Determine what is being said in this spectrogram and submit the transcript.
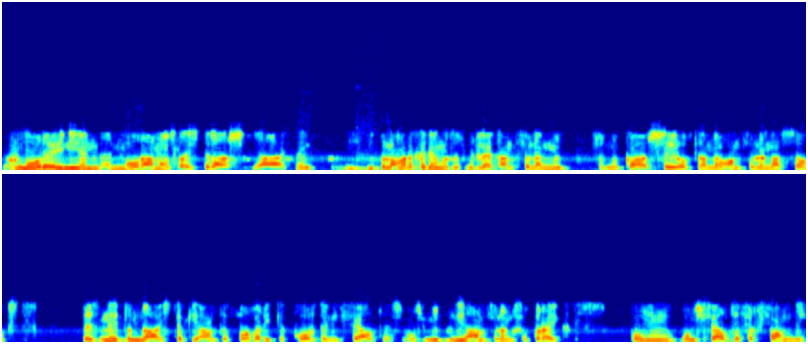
Môre hier en en môre aan ons luisteraars. Ja, ek dink die, die belangrike ding wat ons met lekaanvulling moet vir mekaar sê of dan nou aanvulling as sulks Dis net om daai stukkie aan te vul wat die tekort in die veld is. Ons moet nie aanvulling gebruik om ons veld te vervang nie.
